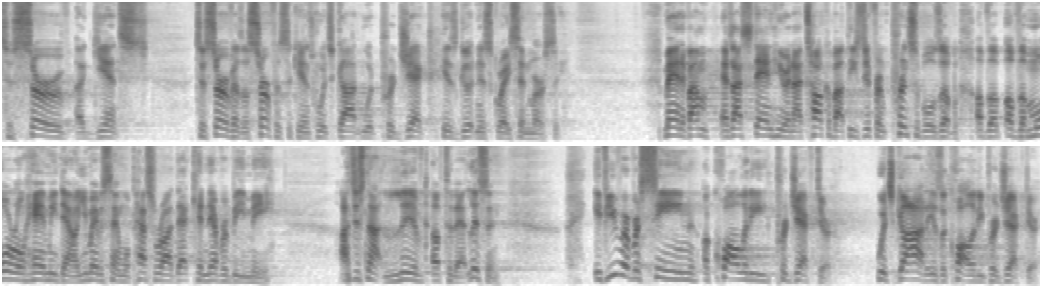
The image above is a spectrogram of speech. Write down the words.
to serve against to serve as a surface against which God would project his goodness, grace and mercy. Man, if I'm, as I stand here and I talk about these different principles of, of, the, of the moral hand me down, you may be saying, well, Pastor Rod, that can never be me. I've just not lived up to that. Listen, if you've ever seen a quality projector, which God is a quality projector,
